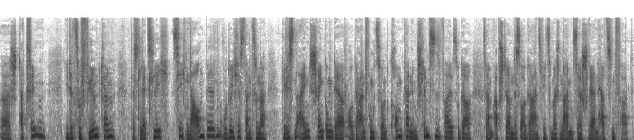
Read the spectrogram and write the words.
äh, stattfinden, die dazu führen können, dass letztlich sich Narben bilden, wodurch es dann zu einer gewissen Einschränkung der Organfunktion kommen kann, im schlimmsten Fall sogar zu einem Absterben des Organs, wie zum Beispiel nach einem sehr schweren Herzinfarkt.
